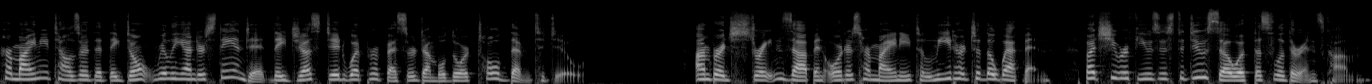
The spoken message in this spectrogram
Hermione tells her that they don't really understand it, they just did what Professor Dumbledore told them to do. Umbridge straightens up and orders Hermione to lead her to the weapon, but she refuses to do so if the Slytherins come.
